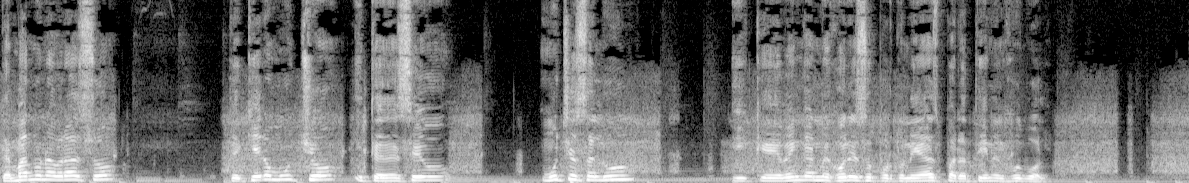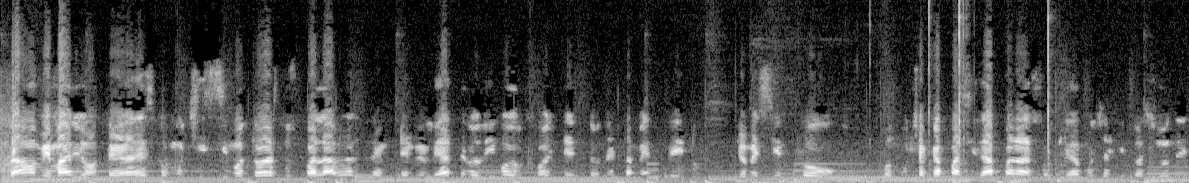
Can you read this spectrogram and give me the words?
Te mando un abrazo, te quiero mucho y te deseo mucha salud y que vengan mejores oportunidades para ti en el fútbol. No, mi Mario, te agradezco muchísimo todas tus palabras. En, en realidad te lo digo honestamente, yo me siento con mucha capacidad para sortear muchas situaciones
